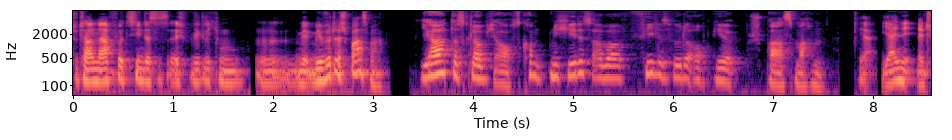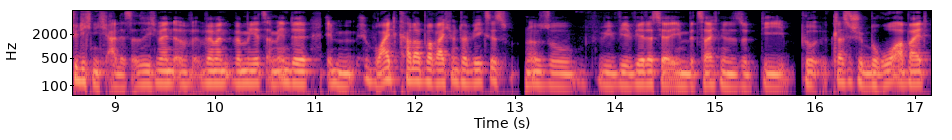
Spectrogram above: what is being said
total nachvollziehen, dass es echt wirklich ein, äh, mir, mir wird das Spaß machen. Ja, das glaube ich auch. Es kommt nicht jedes, aber vieles würde auch mir Spaß machen. Ja, ja, ne, natürlich nicht alles. Also ich meine, wenn man, wenn man jetzt am Ende im, im White-Color-Bereich unterwegs ist, ne, so wie wir, wir das ja eben bezeichnen, also die bü klassische Büroarbeit,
